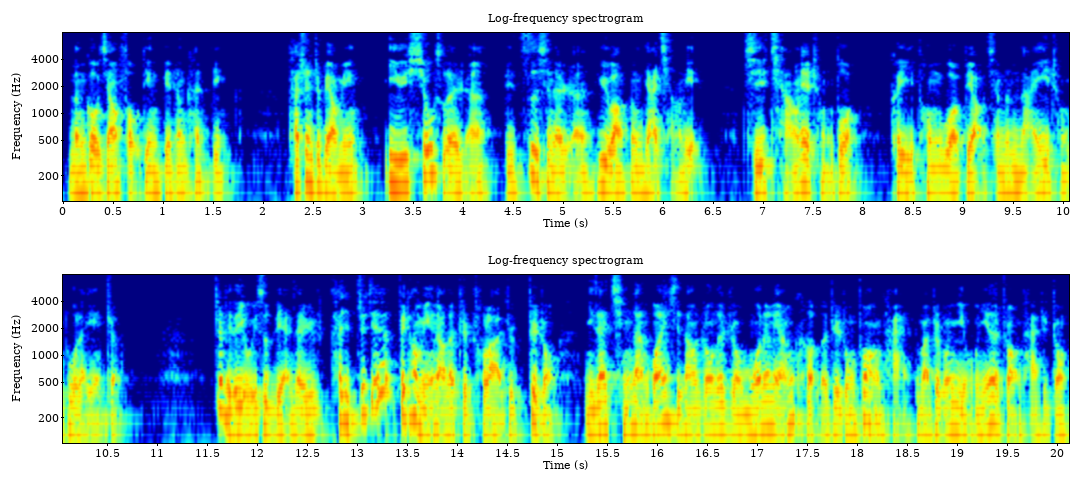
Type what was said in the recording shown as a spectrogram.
能够将否定变成肯定。它甚至表明，易于羞涩的人比自信的人欲望更加强烈，其强烈程度可以通过表情的难易程度来验证。这里的有意思的点在于，他就直接非常明了的指出了，就这种你在情感关系当中的这种模棱两可的这种状态，对吧？这种扭捏的状态，这种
